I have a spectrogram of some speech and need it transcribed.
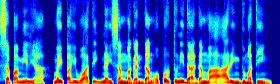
Sa pamilya, may pahiwatig na isang magandang oportunidad ang maaaring dumating.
